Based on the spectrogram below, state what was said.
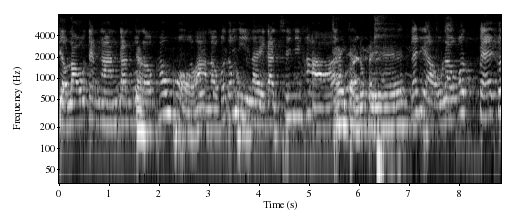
เดี๋ยวเราแต่งงานกันพอจ้ะ เราเข้าหออะเราก็ต้องมีอะไรกันใช่ไหมคะ ใช่จ้ะน้องแป๊ดและเดี๋ยวเราก็แป๊ดก็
